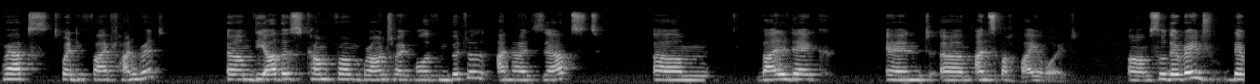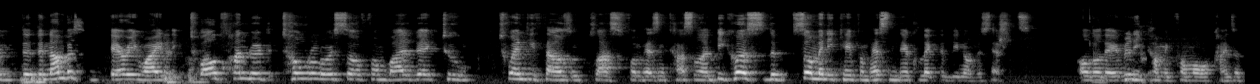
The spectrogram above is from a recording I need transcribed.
perhaps 2,500. Um, the others come from Braunschweig, Wolfenbüttel, Anhalt-Zerbst, um, Waldeck, and um, Ansbach-Bayreuth. Um, so the range, the, the, numbers vary widely. 1,200 total or so from Waldeck to 20,000 plus from Hessen-Kassel. And because the, so many came from Hessen, they're collectively known as Hessians although they're really coming from all kinds of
